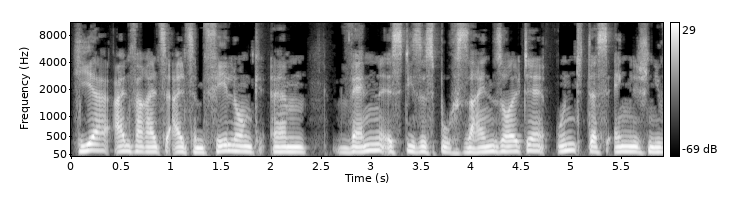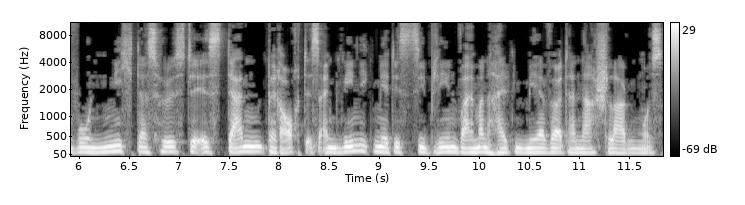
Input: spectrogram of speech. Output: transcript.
Hier einfach als, als Empfehlung, ähm, wenn es dieses Buch sein sollte und das Englischniveau nicht das höchste ist, dann braucht es ein wenig mehr Disziplin, weil man halt mehr Wörter nachschlagen muss.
